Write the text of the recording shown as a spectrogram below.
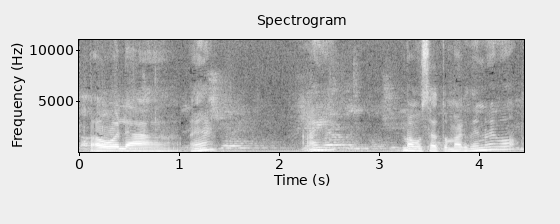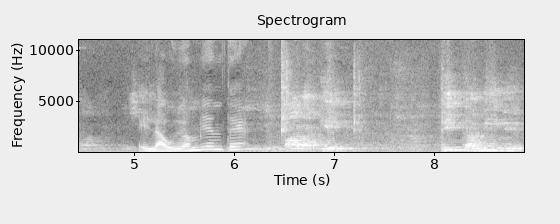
Paola. ¿eh? Ahí. Vamos a tomar de nuevo el audio ambiente. Para que dictamine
